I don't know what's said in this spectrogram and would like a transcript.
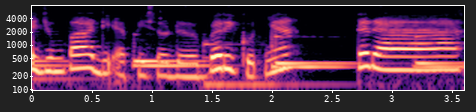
Sampai jumpa di episode berikutnya. Dadah!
